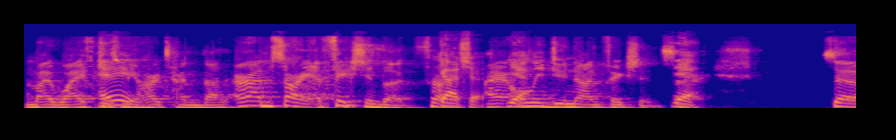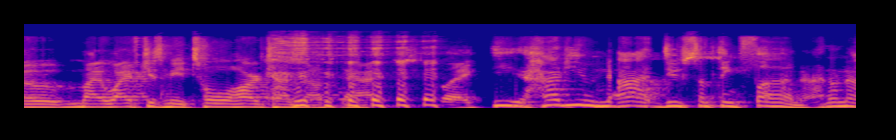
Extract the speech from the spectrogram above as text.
My wife gives hey. me a hard time about, or I'm sorry, a fiction book. Sorry, gotcha. I yeah. only do nonfiction. Sorry. Yeah. So my wife gives me a total hard time about that. like, how do you not do something fun? I don't know.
